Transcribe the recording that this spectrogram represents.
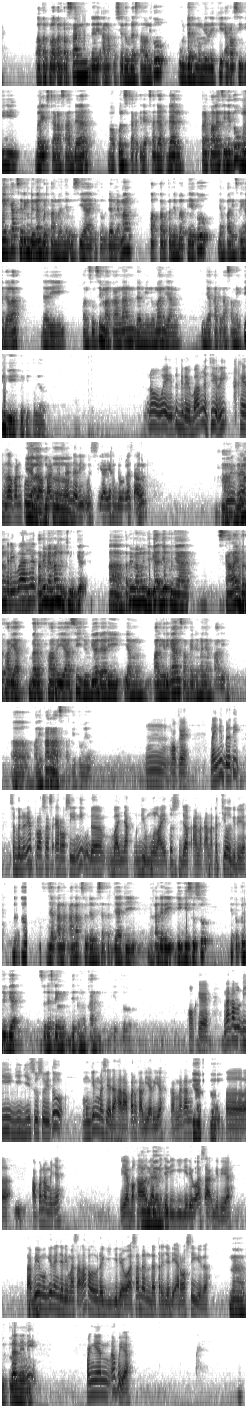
88% dari anak usia 12 tahun itu udah memiliki erosi gigi, baik secara sadar maupun secara tidak sadar. Dan prevalensi ini tuh meningkat sering dengan bertambahnya usia gitu. Dan memang faktor penyebabnya itu yang paling sering adalah dari konsumsi makanan dan minuman yang punya kadar asam yang tinggi begitu ya. No way, itu gede banget sih, Ri. Kayak 88% Iya, betul. dari usia yang 12 tahun. Nah, Buset, memang ngeri banget. tapi memang juga ah, tapi memang juga dia punya skala yang bervariat bervariasi juga dari yang paling ringan sampai dengan yang paling eh, paling parah seperti itu ya. Hmm, oke. Nah, ini berarti sebenarnya proses erosi ini udah banyak dimulai itu sejak anak-anak kecil gitu ya? Betul, sejak anak-anak sudah bisa terjadi, bahkan dari gigi susu itu pun juga sudah sering ditemukan. Oke. Nah, kalau di gigi susu itu mungkin masih ada harapan kali ya, Ri, ya? Karena kan Ya betul. eh, apa namanya? Ya Akan bakal ganti jadi gigi dewasa gitu ya. Tapi mungkin yang jadi masalah kalau udah gigi dewasa dan udah terjadi erosi gitu. Nah betul. Dan ini pengen apa ya?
